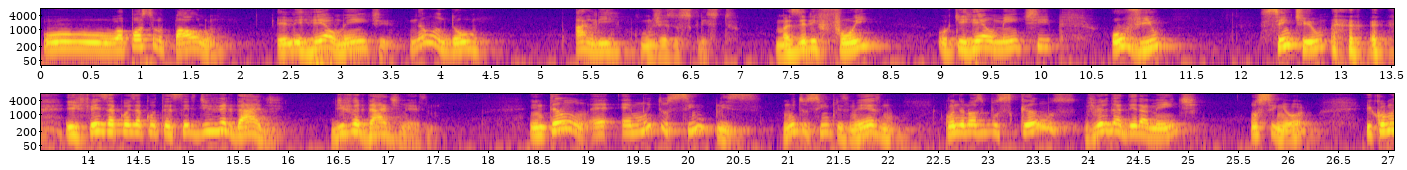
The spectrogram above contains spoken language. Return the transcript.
O apóstolo Paulo, ele realmente não andou ali com Jesus Cristo, mas ele foi o que realmente ouviu sentiu e fez a coisa acontecer de verdade, de verdade mesmo. Então é, é muito simples, muito simples mesmo, quando nós buscamos verdadeiramente o Senhor e come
